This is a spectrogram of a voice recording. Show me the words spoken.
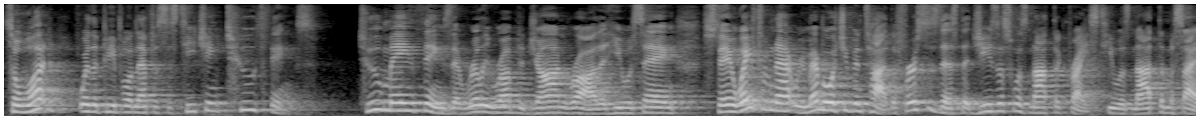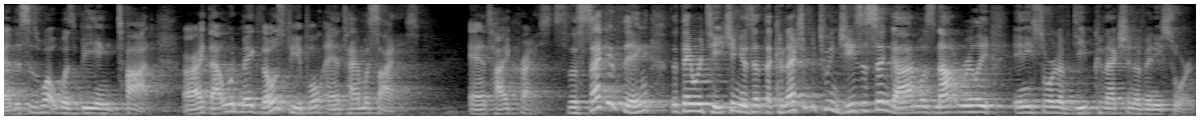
So, what were the people in Ephesus teaching? Two things. Two main things that really rubbed John raw that he was saying, stay away from that. Remember what you've been taught. The first is this that Jesus was not the Christ, he was not the Messiah. This is what was being taught. All right, that would make those people anti Messiahs, anti Christs. The second thing that they were teaching is that the connection between Jesus and God was not really any sort of deep connection of any sort.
